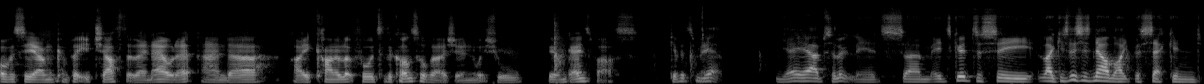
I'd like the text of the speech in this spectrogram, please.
obviously, I'm completely chuffed that they nailed it, and uh, I kind of look forward to the console version, which will be on Games Pass. Give it to me. Yeah. Yeah, yeah, absolutely. It's um, it's good to see. Like, 'cause this is now like the second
